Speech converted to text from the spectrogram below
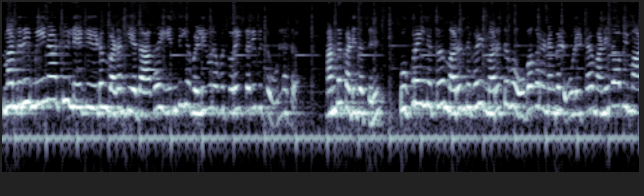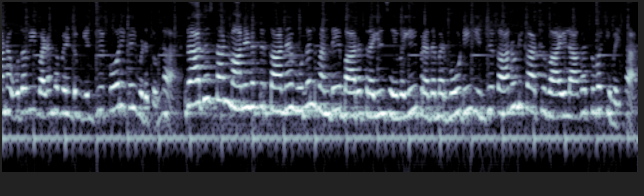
மந்திரி மீனாட்சி லேகியிடம் வழங்கியதாக இந்திய வெளியுறவுத்துறை தெரிவித்துள்ளது. அந்த கடிதத்தில் உக்ரைனுக்கு மருந்துகள் மருத்துவ உபகரணங்கள் உள்ளிட்ட மனிதாபிமான உதவி வழங்க வேண்டும் என்று கோரிக்கை விடுத்துள்ளார். ராஜஸ்தான் மாநிலத்திற்கான முதல் வந்தே பாரத் ரயில் சேவையை பிரதமர் மோடி இன்று காணொலி காட்சி வாயிலாக துவக்கி வைத்தார்.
